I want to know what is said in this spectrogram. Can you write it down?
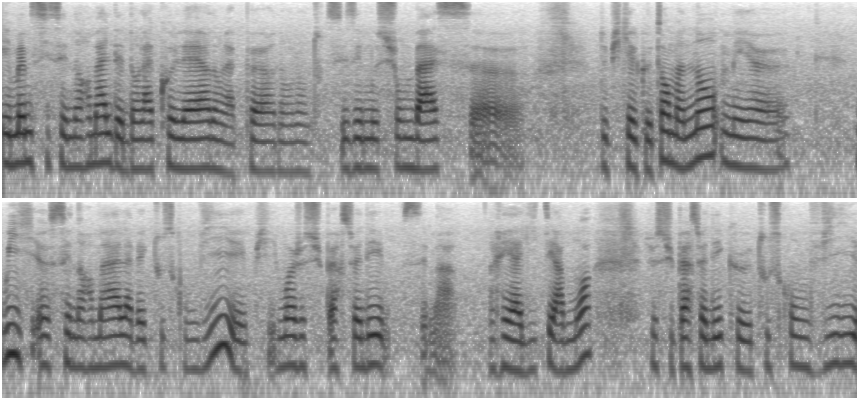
et même si c'est normal d'être dans la colère, dans la peur, dans, toutes ces émotions basses euh, depuis quelque temps maintenant, mais euh, oui, euh, c'est normal avec tout ce qu'on vit. Et puis moi, je suis persuadée, c'est ma réalité à moi, je suis persuadée que tout ce qu'on vit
